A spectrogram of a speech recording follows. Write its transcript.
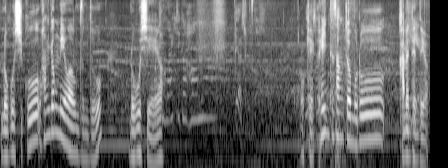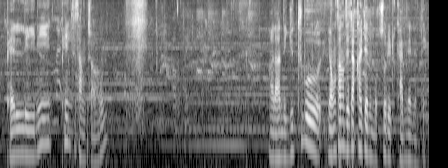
로봇이고 환경미화원분도 로봇이에요. 오케이 페인트 상점으로 가면 된대요. 벨리니 페인트 상점. 아 나 근데 유튜브 영상 제작할 때는 목소리 이렇게 안 내는데.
